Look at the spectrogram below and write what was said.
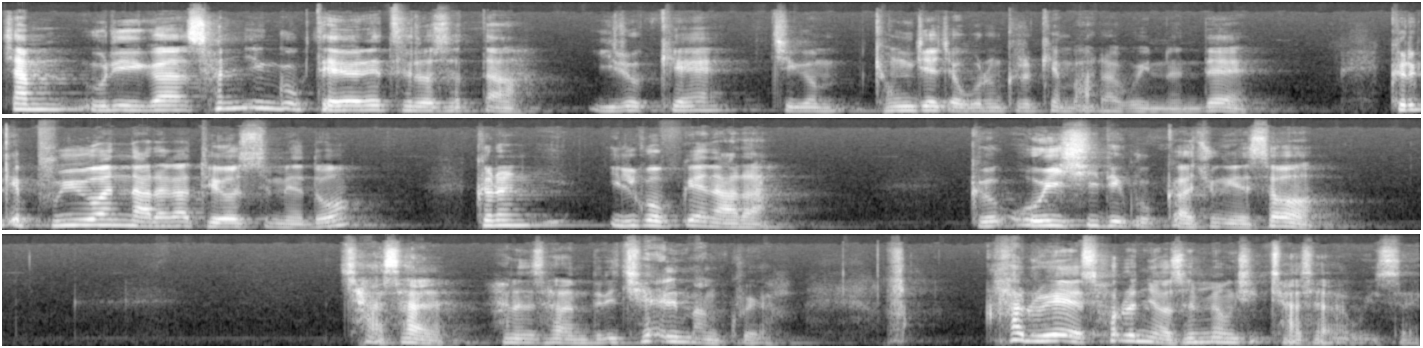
참 우리가 선진국 대열에 들어섰다 이렇게 지금 경제적으로는 그렇게 말하고 있는데 그렇게 부유한 나라가 되었음에도 그런 일곱 개 나라 그 OECD 국가 중에서 자살하는 사람들이 제일 많고요. 하루에 36명씩 자살하고 있어요.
